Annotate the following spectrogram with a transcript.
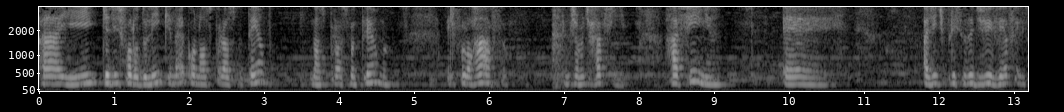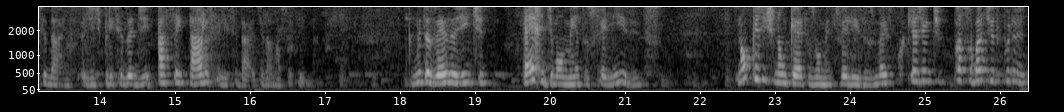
Aí, que a gente falou do link, né, com o nosso próximo tempo, nosso próximo tema, ele falou, Rafa, ele me chama de Rafinha. Rafinha, é, a gente precisa de viver a felicidade. A gente precisa de aceitar a felicidade na nossa vida. Porque muitas vezes a gente perde momentos felizes, não porque a gente não quer esses momentos felizes, mas porque a gente passou batido por eles.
